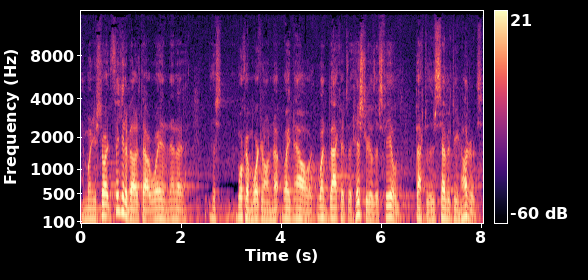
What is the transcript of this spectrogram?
And when you start thinking about it that way, and then I, this book I'm working on right now went back into the history of this field, back to the 1700s.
